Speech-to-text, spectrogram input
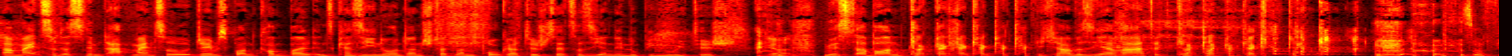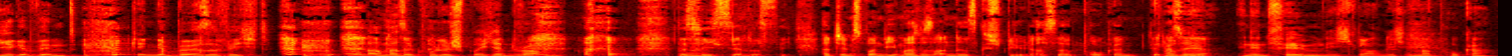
Aber meinst du, das nimmt ab? Meinst du, James Bond kommt bald ins Casino und dann statt an den Pokertisch setzt er sich an den Looping Louis Tisch? Ja. Mr. Bond, klack, klack, klack, klack, klack, klack, ich habe Sie erwartet. Klack, klack, klack, klack, klack, klack. Und er so viel gewinnt gegen den Bösewicht. Und dann auch mal so coole Sprüche droppen. das finde ich sehr lustig. Hat James Bond jemals was anderes gespielt außer Pokern? Also auch in den Filmen nicht, glaube ich. Immer Poker.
